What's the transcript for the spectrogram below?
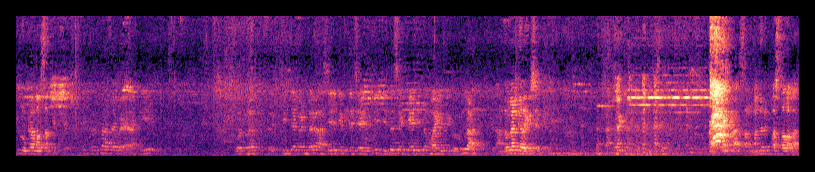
की लोक आम्हाला साथ की एक प्रश्न असा आहे की वर्ण तुमच्याकडं असे निर्देश आहेत की जिथं शक्य आहे तिथं महायुती करून लढा. अंतर्लान करायची शक्य सन्मानजनक प्रस्ताव आला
